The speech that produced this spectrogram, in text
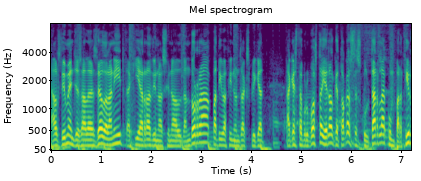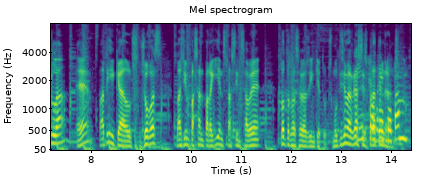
els diumenges a les 10 de la nit, aquí a Ràdio Nacional d'Andorra. Pati Bafino ens ha explicat aquesta proposta i ara el que toca és escoltar-la, compartir-la, eh, Pati, i que els joves vagin passant per aquí i ens facin saber totes les seves inquietuds. Moltíssimes gràcies sí, per atendre'ns. Sobretot amb,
